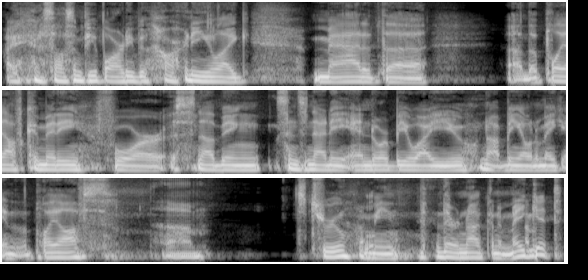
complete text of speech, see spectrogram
I, I saw some people already already like mad at the uh, the playoff committee for snubbing Cincinnati and or BYU not being able to make it into the playoffs. Um, it's true. I mean, they're not going to make it.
